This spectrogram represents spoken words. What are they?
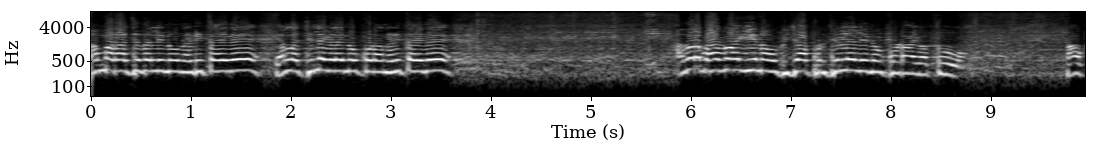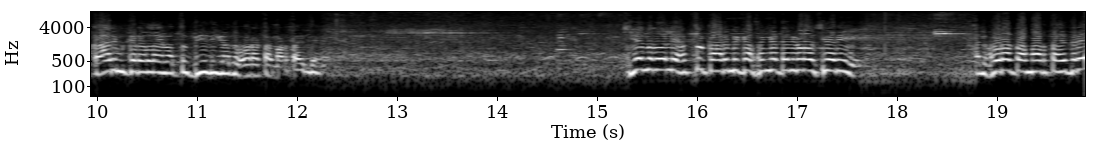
ನಮ್ಮ ರಾಜ್ಯದಲ್ಲಿ ನಡೀತಾ ಇದೆ, ಎಲ್ಲ ಜಿಲ್ಲೆಗಳಲ್ಲೂ ಕೂಡ ನಡೀತಾ ಇದೆ. ಅದರ ಭಾಗವಾಗಿ ನಾವು ಬಿಜಾಪುರ ಜಿಲ್ಲೆಯಲ್ಲಿನೂ ಕೂಡ ಇವತ್ತು ನಾವು ಕಾರ್ಮಿಕರೆಲ್ಲ ಇವತ್ತು ಬೀದಿಗಿಳಿದು ಹೋರಾಟ ಮಾಡ್ತಾ ಇದ್ದೇವೆ. ಕೇಂದ್ರದಲ್ಲಿ ಹತ್ತು ಕಾರ್ಮಿಕ ಸಂಘಟನೆಗಳು ಸೇರಿ ಅಲ್ಲಿ ಹೋರಾಟ ಮಾಡ್ತಾ ಇದ್ರೆ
